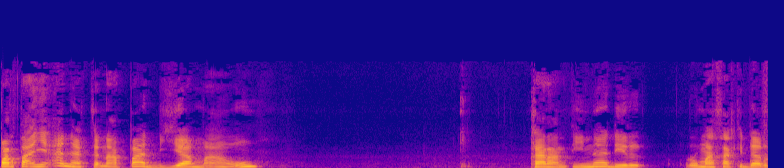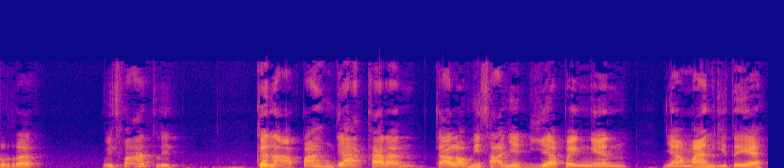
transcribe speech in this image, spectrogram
Pertanyaannya kenapa dia mau karantina di rumah sakit darurat Wisma Atlet? Kenapa enggak karan kalau misalnya dia pengen nyaman gitu ya?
